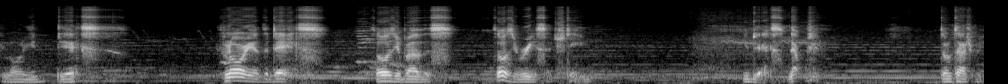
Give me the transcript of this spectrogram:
Florian dicks. Florian the dicks. So is your brothers. So is your research team. You dicks. No. Don't touch me.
